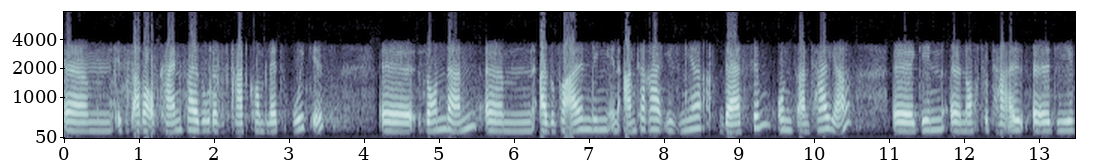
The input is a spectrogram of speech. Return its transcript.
ähm, ist es aber auf keinen Fall so, dass es gerade komplett ruhig ist. Äh, sondern ähm, also vor allen Dingen in Ankara, Izmir, Dersim und Antalya äh, gehen äh, noch total äh, die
